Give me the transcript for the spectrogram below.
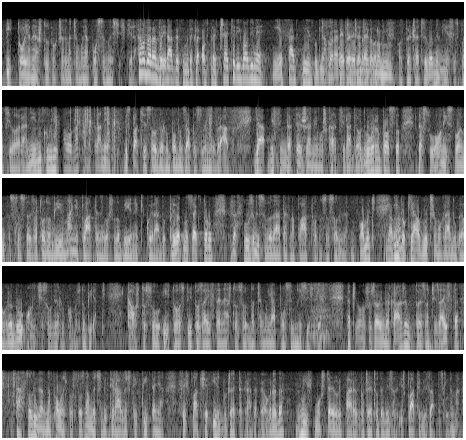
i to je nešto zbog čega na čemu ja posebno insistiram. Samo da razjasnimo, dakle, od pre četiri godine godine, nije sad, nije zbog izbora, reč je redovnom... Od pre četiri godine nije se isplaćivala ranije, nikome nije palo na pamet ranije da isplaćuje solidarnu pomoć zaposlenima u gradu. Ja mislim da te žene i muškarci rade odgovoran posao, da su oni svojim, za to dobiju manje plate nego što dobiju neki koji rade u privatnom sektoru, zaslužili su dodatak na platu, odnosno solidarnu pomoć Dobro. i dok ja odlučujem u gradu Beogradu, oni će solidarnu pomoć dobijati. Kao što su, i to, i to zaista je nešto na čemu ja posebno insistiram. Znači, ono što želim da kažem, to je znači zaista ta solidarna pomoć, pošto znam da će biti različitih pitanja, se isplaćuje iz budžeta grada Beograda. Mi smo uštedili pare u budžetu da bi isplatili zaposlenima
